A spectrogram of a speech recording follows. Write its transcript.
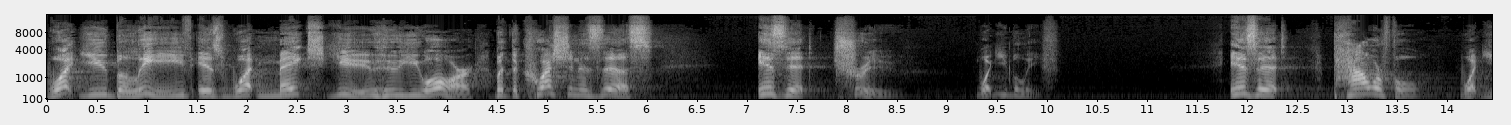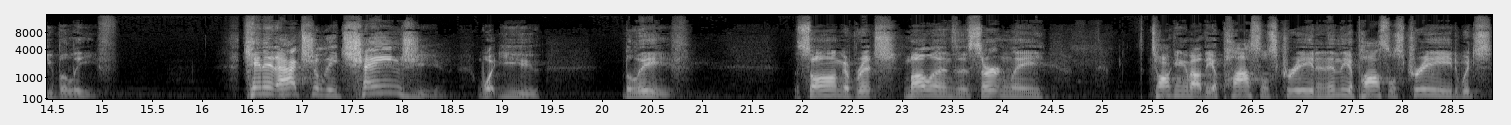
What you believe is what makes you who you are. But the question is this is it true what you believe? Is it powerful what you believe? Can it actually change you what you believe? The song of Rich Mullins is certainly talking about the Apostles' Creed. And in the Apostles' Creed, which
